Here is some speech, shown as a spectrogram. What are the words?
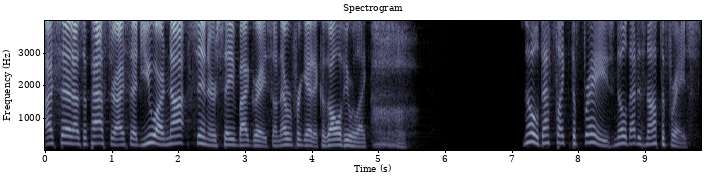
I said as a pastor, I said, You are not sinners saved by grace. I'll never forget it because all of you were like, No, that's like the phrase. No, that is not the phrase.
